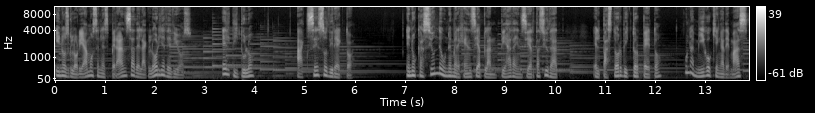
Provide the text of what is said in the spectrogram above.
y nos gloriamos en la esperanza de la gloria de Dios. El título Acceso directo. En ocasión de una emergencia planteada en cierta ciudad, el pastor Víctor Peto, un amigo quien además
